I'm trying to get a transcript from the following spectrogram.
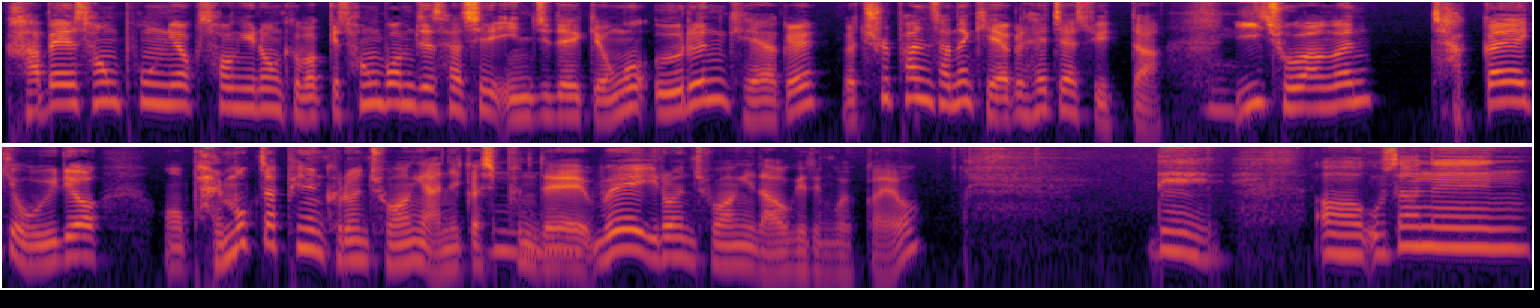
갑의 성폭력, 성희롱 그밖에 성범죄 사실이 인지될 경우 을은 계약을 그러니까 출판사는 계약을 해지할 수 있다. 예. 이 조항은 작가에게 오히려 어, 발목 잡히는 그런 조항이 아닐까 싶은데 음. 왜 이런 조항이 나오게 된 걸까요? 네. 어, 우선은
